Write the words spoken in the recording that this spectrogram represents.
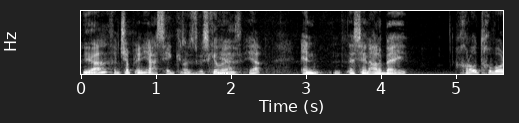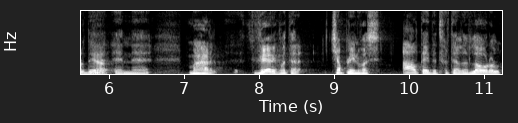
Ja? Van Chaplin, ja, zeker. Oh, dat wist ik helemaal ja, niet. Ja, en dat zijn allebei groot geworden. Ja. En, eh, maar het werk wat er... Chaplin was altijd, het vertelde Laurel...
